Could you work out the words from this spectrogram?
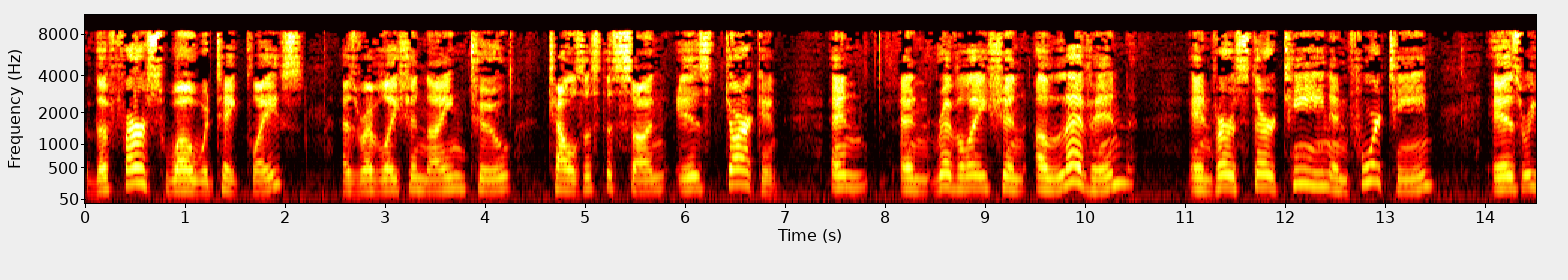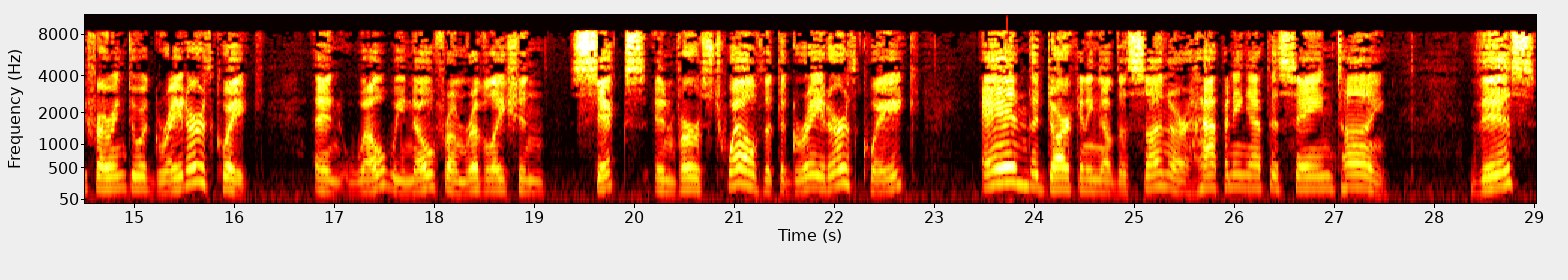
the first woe would take place, as Revelation 9, 2 tells us the sun is darkened. And, and Revelation 11 in verse 13 and 14 is referring to a great earthquake. And well, we know from Revelation 6 in verse 12 that the great earthquake and the darkening of the sun are happening at the same time. This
